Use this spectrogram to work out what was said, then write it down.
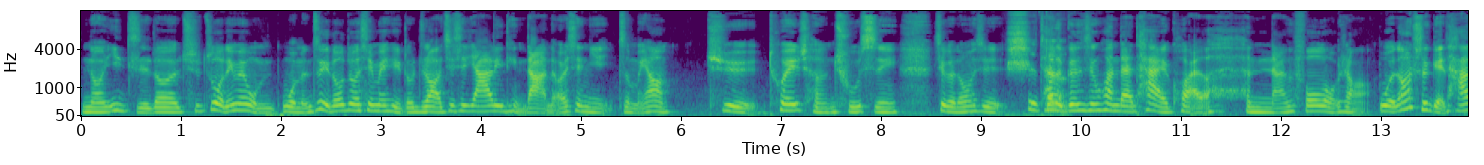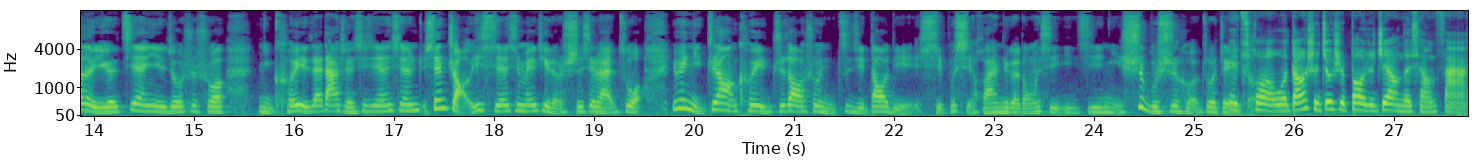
能一直的去做的，因为我们我们自己都做新媒体，都知道其实压力挺大的，而且你怎么样去推陈出新，这个东西是它的更新换代太快了，很难 follow 上。我当时给他的一个建议就是说，你可以在大学期间先先找一些新媒体的实习来做，因为你这样可以知道说你自己到底喜不喜欢这个东西，以及你适不适合做这个。没错，我当时就是抱着这样的想法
